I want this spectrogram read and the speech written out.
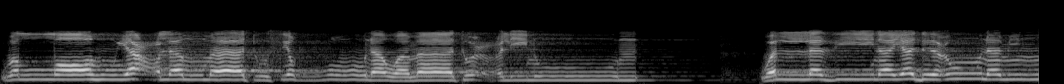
والله يعلم ما تسرون وما تعلنون والذين يدعون من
